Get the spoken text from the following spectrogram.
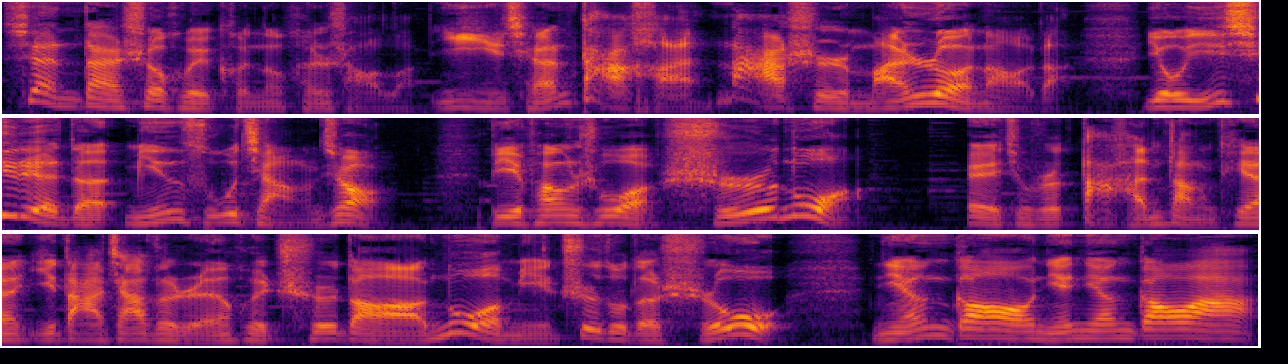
现代社会可能很少了，以前大寒那是蛮热闹的，有一系列的民俗讲究，比方说食糯，哎，就是大寒当天，一大家子人会吃到糯米制作的食物，年糕、年年糕啊。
